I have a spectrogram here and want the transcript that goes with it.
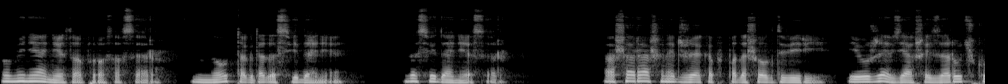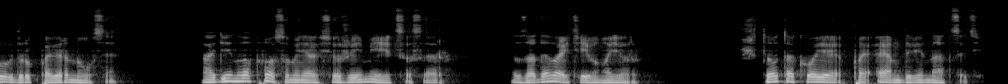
У меня нет вопросов, сэр. Ну, тогда до свидания. До свидания, сэр. Ошарашенный Джекоб подошел к двери и, уже взявшись за ручку, вдруг повернулся. «Один вопрос у меня все же имеется, сэр. Задавайте его, майор». «Что такое ПМ-12?»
